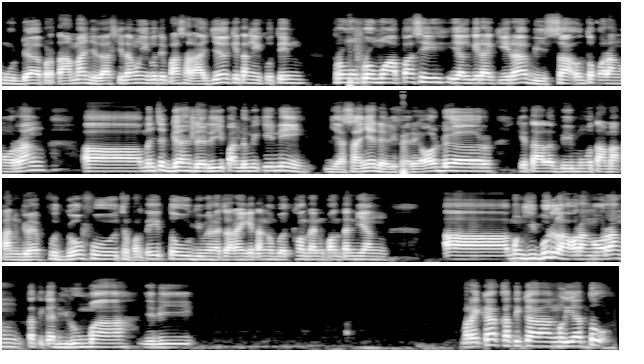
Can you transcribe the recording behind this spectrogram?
mudah. Pertama jelas kita mengikuti pasar aja, kita ngikutin promo-promo apa sih yang kira-kira bisa untuk orang-orang eh, mencegah dari pandemik ini. Biasanya delivery order, kita lebih mengutamakan GrabFood, GoFood seperti itu. Gimana caranya kita ngebuat konten-konten yang uh, menghibur lah orang-orang ketika di rumah. Jadi mereka ketika ngeliat tuh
